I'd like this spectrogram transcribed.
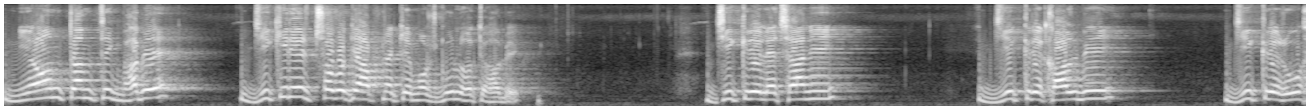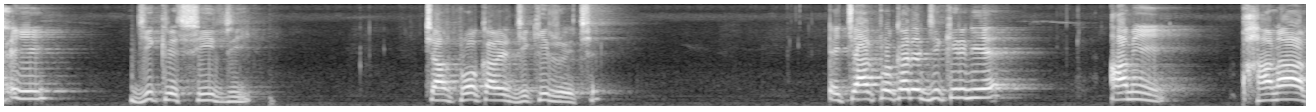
নিয়মতান্ত্রিকভাবে জিকিরের ছবকে আপনাকে মশগুল হতে হবে। জিক্রে লেছানি জিক্রে কালবি, জিক্রে রুহি জিক্রে সিরি চার প্রকারের জিকির রয়েছে। এই চার প্রকারের জিকির নিয়ে আমি ফানার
